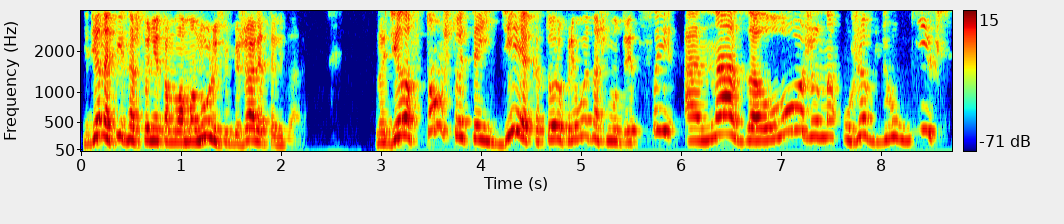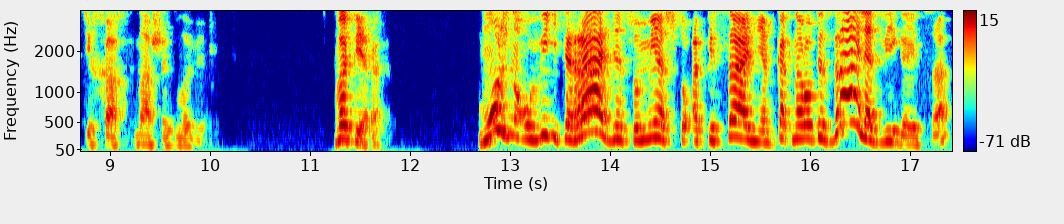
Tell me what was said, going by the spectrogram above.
где написано, что они там ломанулись, убежали и так далее. Но дело в том, что эта идея, которую приводят наши мудрецы, она заложена уже в других стихах в нашей главе. Во-первых, можно увидеть разницу между описанием, как народ Израиля двигается,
